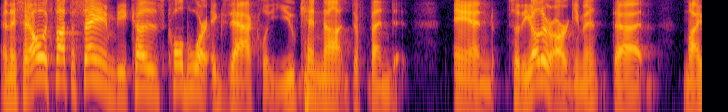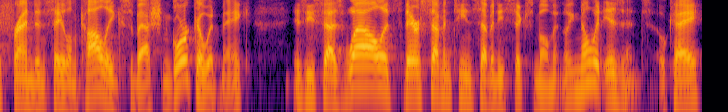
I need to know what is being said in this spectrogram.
And they say, oh, it's not the same because Cold War. Exactly. You cannot defend it. And so the other argument that my friend and Salem colleague, Sebastian Gorka, would make is he says, well, it's their 1776 moment. Like, no, it isn't. Okay.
